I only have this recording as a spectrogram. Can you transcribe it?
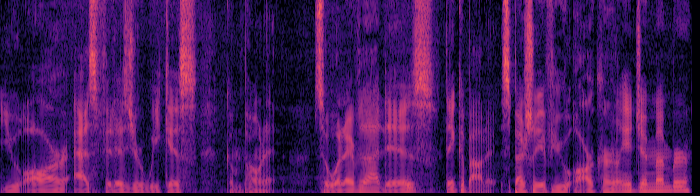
you are as fit as your weakest component. So, whatever that is, think about it, especially if you are currently a gym member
